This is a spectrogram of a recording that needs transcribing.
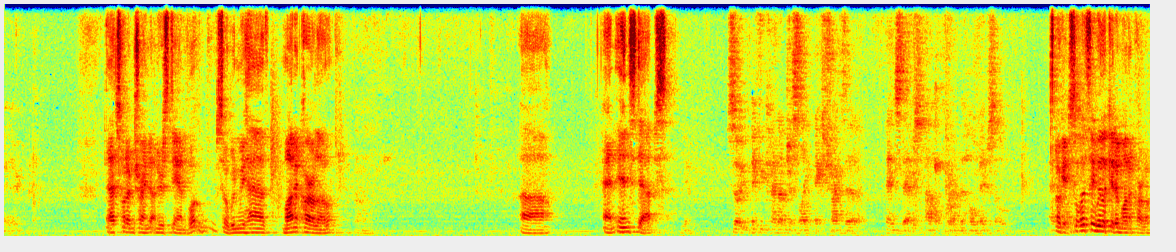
better? That's what I'm trying to understand. What, so when we have Monte Carlo Um, uh, and n steps, Yeah, so if you kind of just like extract the n steps out from the whole episode. Okay, so let's say we look at a Monte Carlo,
